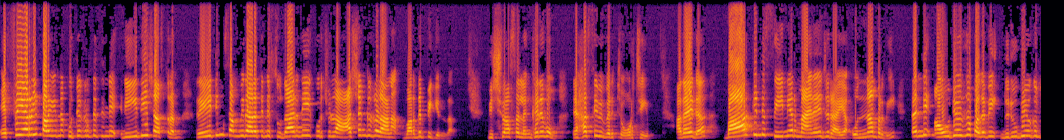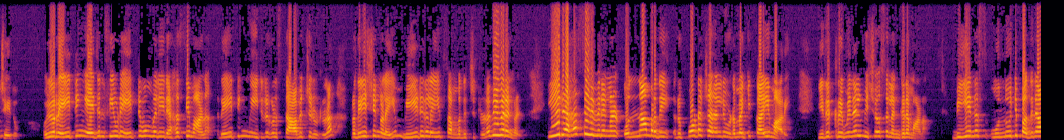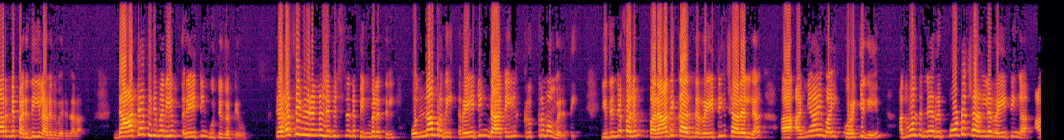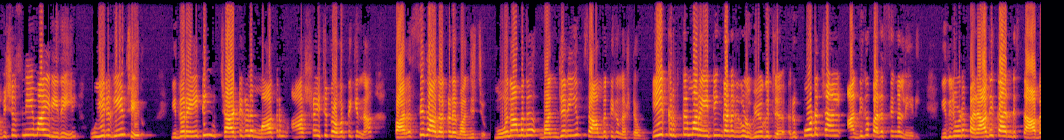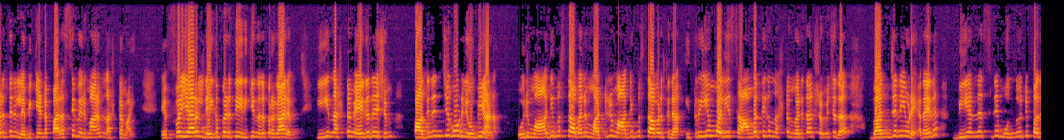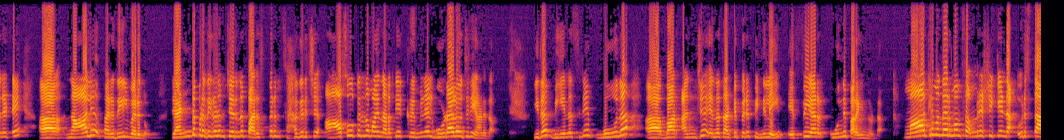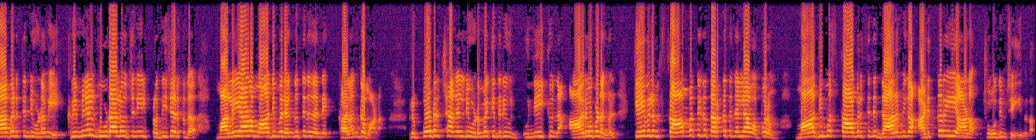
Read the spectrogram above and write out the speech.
എഫ്ഐആറിൽ പറയുന്ന കുറ്റകൃത്യത്തിന്റെ രീതിശാസ്ത്രം റേറ്റിംഗ് സംവിധാനത്തിന്റെ സുതാര്യതയെക്കുറിച്ചുള്ള ആശങ്കകളാണ് വർദ്ധിപ്പിക്കുന്നത്. വിശ്വാസ ലംഘനവും രഹസ്യ വിവര ചോർച്ചയും. അതായത് ബാർക്കിന്റെ സീനിയർ മാനേജറായ ഒന്നാം പ്രതി തന്റെ ഔദ്യോഗിക പദവി ദുരുപയോഗം ചെയ്തു. ഒരു റേറ്റിംഗ് ഏജൻസിയുടെ ഏറ്റവും വലിയ രഹസ്യമാണ് റേറ്റിംഗ് മീറ്ററുകൾ സ്ഥാപിച്ചിട്ടുള്ള പ്രദേശങ്ങളെയും വീടുകളെയും സംബന്ധിച്ചിട്ടുള്ള വിവരങ്ങൾ. ഈ രഹസ്യ വിവരങ്ങൾ ഒന്നാം പ്രതി റിപ്പോർട്ടർ ചാനലിന്റെ ഉടമയ്ക്ക് കൈമാറി. ഇത് ക്രിമിനൽ വിശ്വാസ ലംഘനമാണ്. ബി എൻ എസ് മുന്നൂറ്റി പതിനാറിന്റെ പരിധിയിലാണ് ഇത് വരുന്നത്. ഡാറ്റ തിരിമറിയും റേറ്റിംഗ് കുറ്റകൃത്യവും. രഹസ്യ വിവരങ്ങൾ ലഭിച്ചതിന്റെ പിൻബലത്തിൽ ഒന്നാം പ്രതി റേറ്റിംഗ് ഡാറ്റയിൽ കൃത്രിമം വരുത്തി. ഇതിന്റെ ഫലം പരാതിക്കാരന്റെ റേറ്റിംഗ് ചാനലിന് അന്യായമായി കുറയ്ക്കുകയും അതുപോലെ തന്നെ റിപ്പോർട്ടർ ചാനലിന്റെ റേറ്റിംഗ് അവിശ്വസനീയമായ രീതിയിൽ ഉയരുകയും ചെയ്തു. ഇത് റേറ്റിംഗ് ചാർട്ടുകളെ മാത്രം ആശ്രയിച്ച് പ്രവർത്തിക്കുന്ന പരസ്യദാതാക്കളെ വഞ്ചിച്ചു. മൂന്നാമത് വഞ്ചനയും സാമ്പത്തിക നഷ്ടവും. ഈ കൃത്രിമ റേറ്റിംഗ് കണക്കുകൾ ഉപയോഗിച്ച് റിപ്പോർട്ടർ ചാനൽ അധിക പരസ്യങ്ങൾ നേടി. ഇതിലൂടെ പരാതിക്കാരന്റെ സ്ഥാപനത്തിന് ലഭിക്കേണ്ട പരസ്യ വരുമാനം നഷ്ടമായി. എഫ്ഐആറിൽ രേഖപ്പെടുത്തിയിരിക്കുന്നത് പ്രകാരം ഈ നഷ്ടം ഏകദേശം പതിനഞ്ച് കോടി രൂപയാണ്. ഒരു മാധ്യമ സ്ഥാപനം മറ്റൊരു മാധ്യമ സ്ഥാപനത്തിന് ഇത്രയും വലിയ സാമ്പത്തിക നഷ്ടം വരുത്താൻ ശ്രമിച്ചത് വഞ്ചനയുടെ അതായത് ബി എൻ എസിന്റെ മുന്നൂറ്റി പതിനെട്ട് നാല് പരിധിയിൽ വരുന്നു. രണ്ട് പ്രതികളും ചേർന്ന് പരസ്പരം സഹകരിച്ച് ആസൂത്രിതമായി നടത്തിയ ക്രിമിനൽ ഗൂഢാലോചനയാണിത്. ഇത് ബി എൻ എസിന്റെ മൂന്ന് ബാർ അഞ്ച് എന്ന തട്ടിപ്പിന് പിന്നിലെയും എഫ് ഐ ആർ ഊന്നി പറയുന്നുണ്ട് മാധ്യമധർമ്മം സംരക്ഷിക്കേണ്ട ഒരു സ്ഥാപനത്തിന്റെ ഉടമയെ ക്രിമിനൽ ഗൂഢാലോചനയിൽ പ്രതിചേർത്തത് മലയാള മാധ്യമ രംഗത്തിന് തന്നെ കളങ്കമാണ്. റിപ്പോർട്ടർ ചാനലിന്റെ ഉടമയ്ക്കെതിരെ ഉന്നയിക്കുന്ന ആരോപണങ്ങൾ കേവലം സാമ്പത്തിക തർക്കത്തിനെല്ലാം അപ്പുറം മാധ്യമ സ്ഥാപനത്തിന്റെ ധാർമ്മിക അടിത്തറയെയാണ് ചോദ്യം ചെയ്യുന്നത്.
